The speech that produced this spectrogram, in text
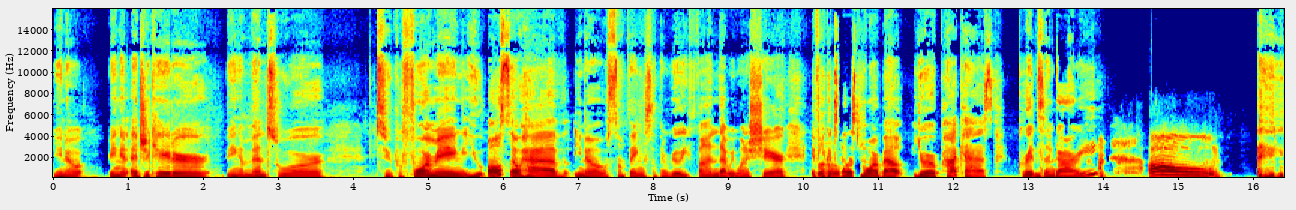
you know being an educator being a mentor to performing. You also have, you know, something something really fun that we want to share. If you Uh-oh. could tell us more about your podcast, Grits and Gari. oh, I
